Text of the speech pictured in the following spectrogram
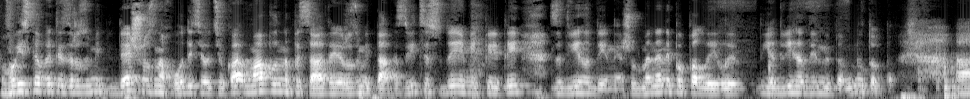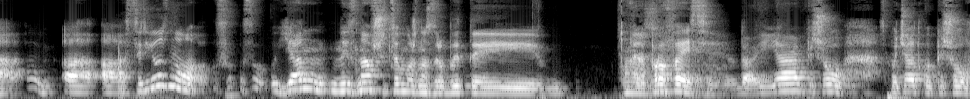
виставити, зрозуміти, де що знаходиться, оцю мапу написати, розуміти, так, звідси сюди я міг перейти за дві години, щоб мене не попалили. Я дві години там, ну тобто. А, а, а серйозно, я не знав, що це можна зробити е, професією. Да. І я пішов спочатку пішов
